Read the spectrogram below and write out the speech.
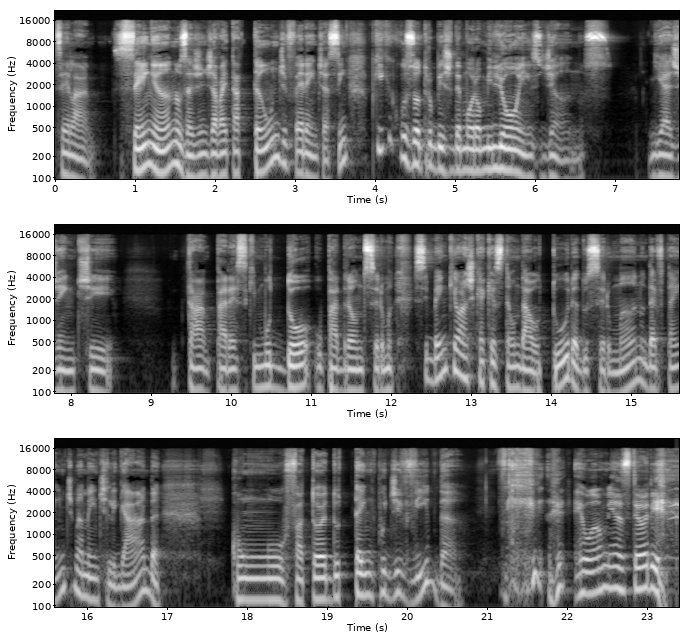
sei lá, 100 anos, a gente já vai estar tá tão diferente assim? Por que, que os outros bichos demorou milhões de anos? E a gente tá, parece que mudou o padrão do ser humano. Se bem que eu acho que a questão da altura do ser humano deve estar tá intimamente ligada com o fator do tempo de vida. eu amo minhas teorias.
